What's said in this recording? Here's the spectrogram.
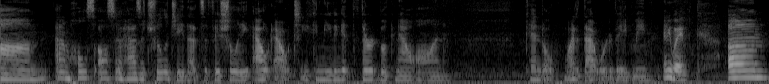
Um, Adam Hulse also has a trilogy that's officially out. Out. You can even get the third book now on Kindle. Why did that word evade me? Anyway, um,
